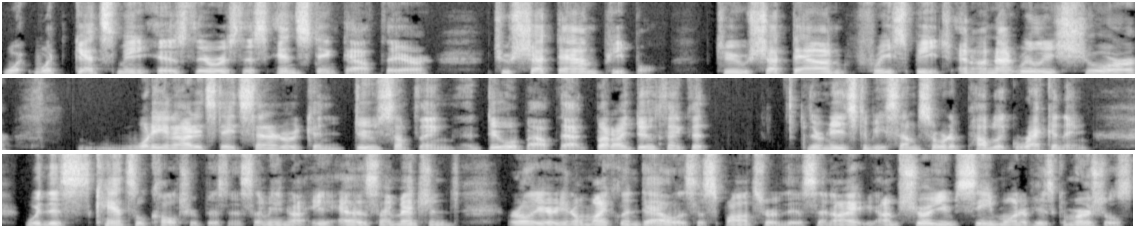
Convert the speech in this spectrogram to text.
what, what gets me is there is this instinct out there to shut down people, to shut down free speech. And I'm not really sure what a United States senator can do something do about that. But I do think that there needs to be some sort of public reckoning with this cancel culture business. I mean, as I mentioned earlier, you know, Mike Lindell is a sponsor of this, and I, I'm sure you've seen one of his commercials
